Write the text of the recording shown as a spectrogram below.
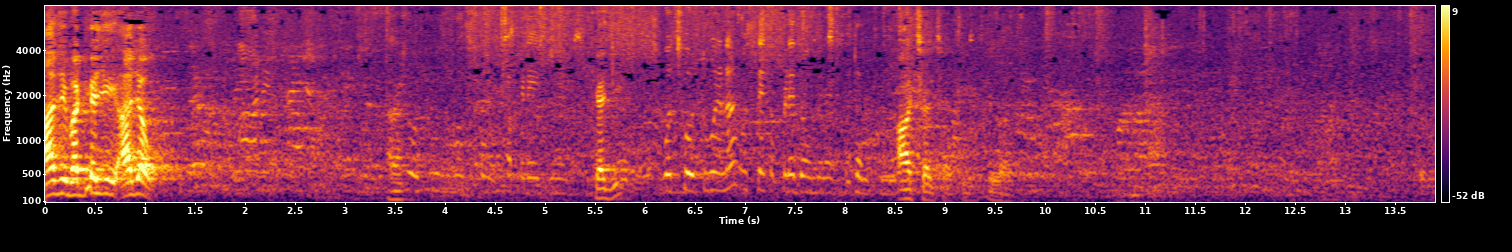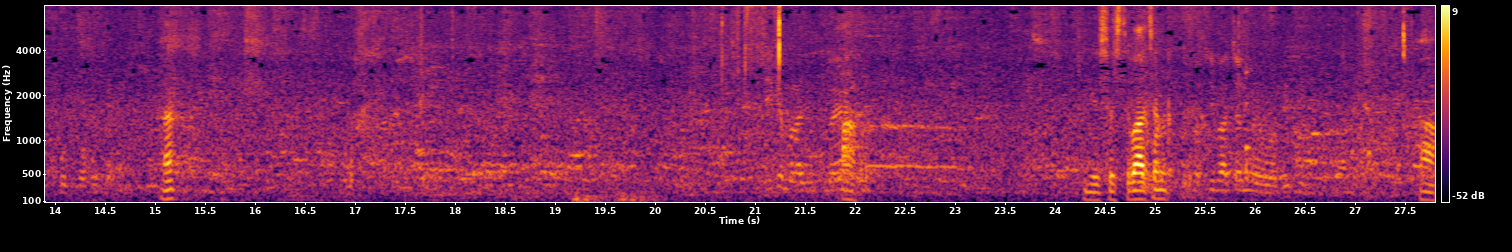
हाँ जी भटिया जी आ जाओ। हाँ। क्या जी? वो छोटू है ना उसके कपड़े दो मिनट अच्छा अच्छा ठीक है बात हाँ। हाँ? ये सस्तिवाचन हाँ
